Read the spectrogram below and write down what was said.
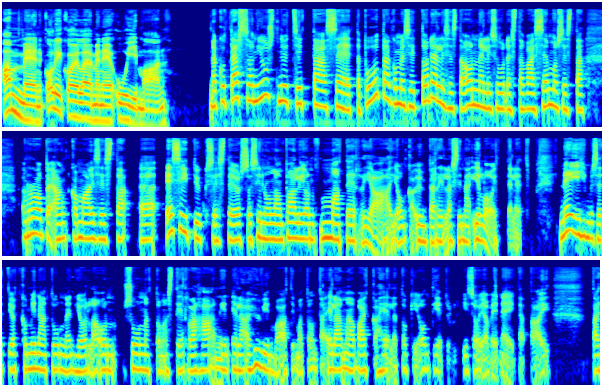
ammeen kolikoilla ja menee uimaan. No kun tässä on just nyt sitten taas se, että puhutaanko me siitä todellisesta onnellisuudesta vai semmoisesta roopeankkamaisesta äh, esityksestä, jossa sinulla on paljon materiaa, jonka ympärillä sinä iloittelet. Ne ihmiset, jotka minä tunnen, joilla on suunnattomasti rahaa, niin elää hyvin vaatimatonta elämää, vaikka heillä toki on tietyn isoja veneitä tai, tai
